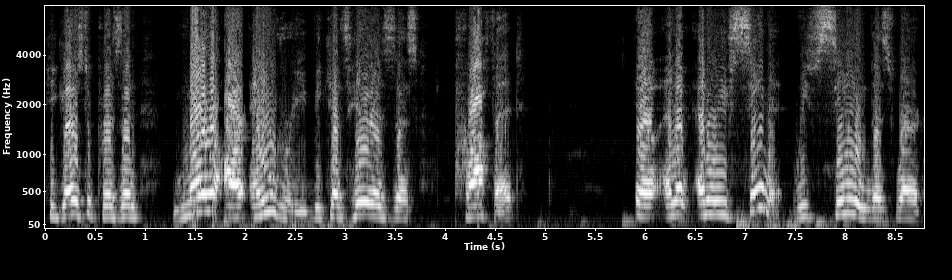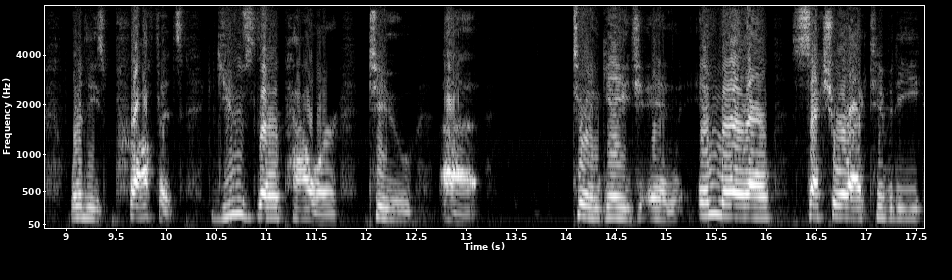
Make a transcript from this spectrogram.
He goes to prison. Men are angry because here is this prophet you know, and and we've seen it. We've seen this where where these prophets use their power to uh, to engage in immoral sexual activity,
